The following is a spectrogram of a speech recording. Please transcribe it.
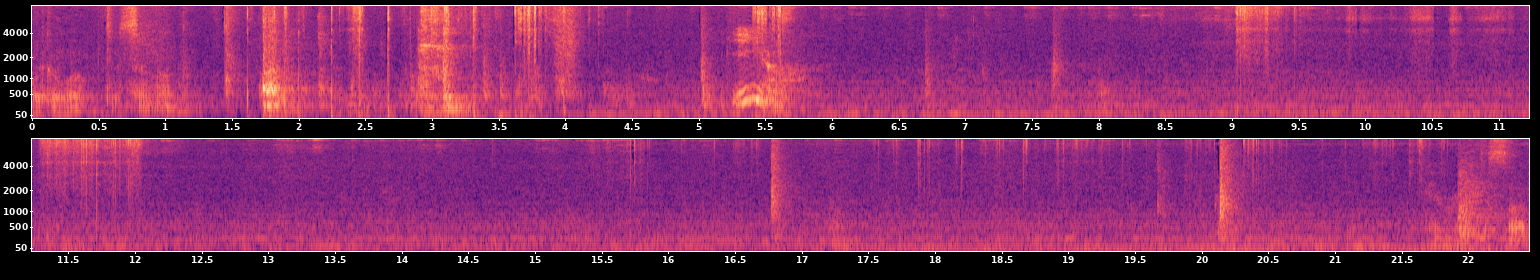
We go up to seven. Yeah. Third.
